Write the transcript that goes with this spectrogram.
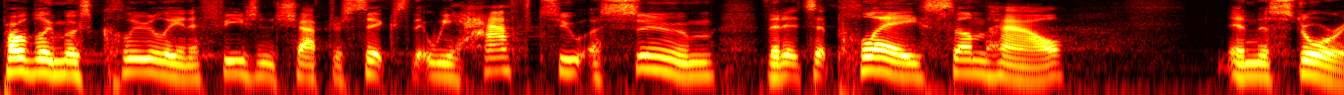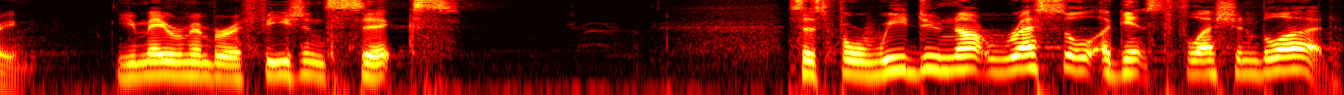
probably most clearly in Ephesians chapter 6, that we have to assume that it's at play somehow in this story. You may remember Ephesians 6 it says, For we do not wrestle against flesh and blood.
